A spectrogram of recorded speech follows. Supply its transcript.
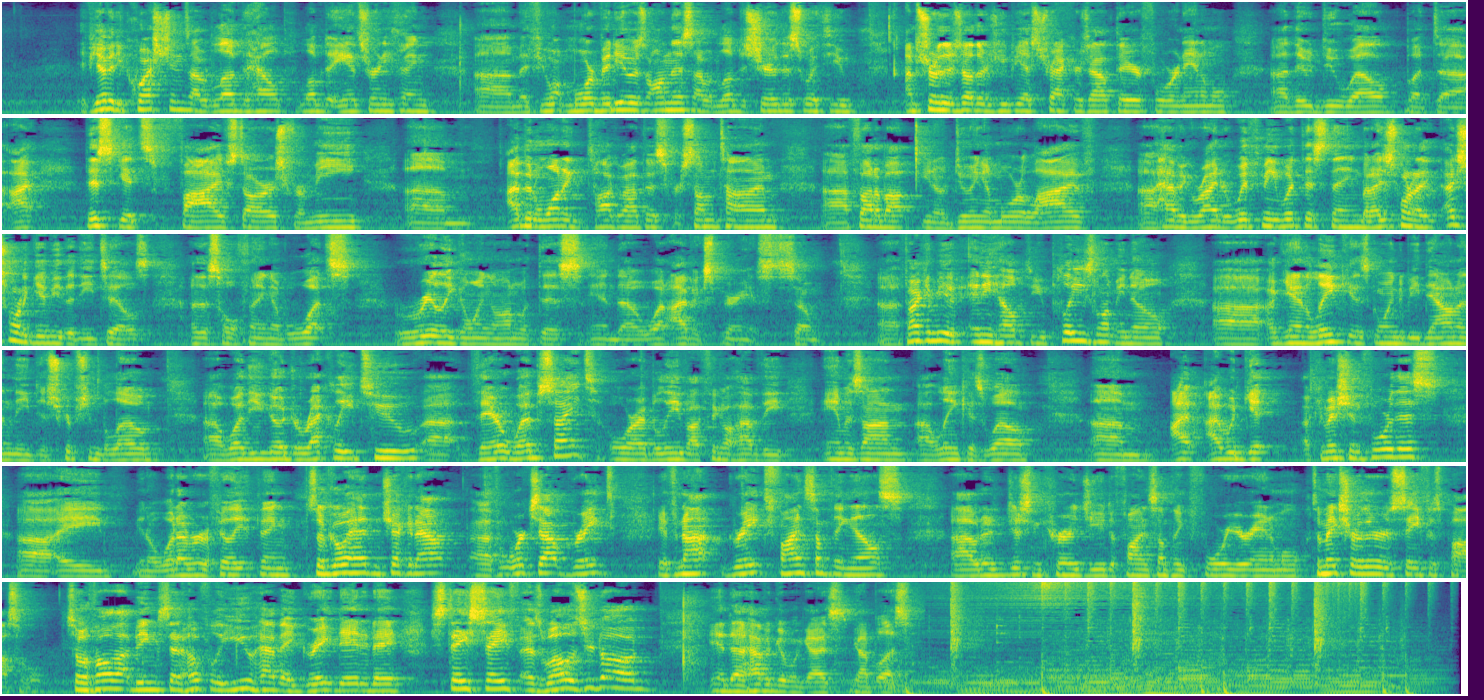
if you have any questions, I would love to help, love to answer anything. Um, if you want more videos on this, I would love to share this with you. I'm sure there's other GPS trackers out there for an animal uh, that would do well, but uh, I this gets five stars for me. Um, I've been wanting to talk about this for some time. Uh, I've thought about you know doing a more live, uh, having Ryder with me with this thing, but I just want to I just want to give you the details of this whole thing of what's really going on with this and uh, what I've experienced. So, uh, if I can be of any help to you, please let me know. Uh, again, the link is going to be down in the description below. Uh, whether you go directly to uh, their website or I believe I think I'll have the Amazon uh, link as well. Um, I, I would get a commission for this uh, a you know whatever affiliate thing. So go ahead and check it out. Uh, if it works out, great. If not, great. Find something else. I would just encourage you to find something for your animal to make sure they're as safe as possible. So with all that being said, hopefully you have a great day today. Stay safe as well as your dog, and uh, have a good one, guys. God bless.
